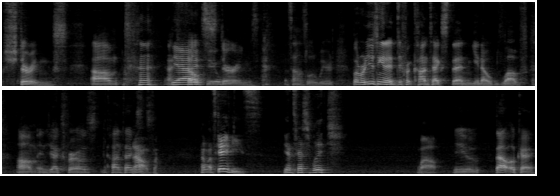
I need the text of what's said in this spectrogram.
stirrings. Um, I Yeah, I felt stirrings. That sounds a little weird, but we're using it in a different context than you know love. Um, in Jack Sparrow's context. Now, talking about scabies. The unscratched witch. Wow, you that okay?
